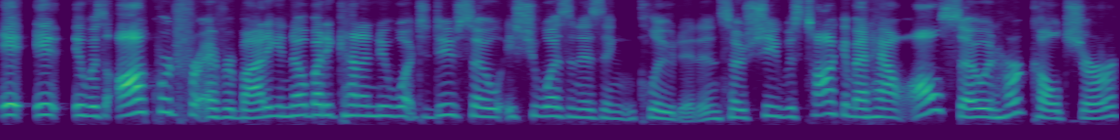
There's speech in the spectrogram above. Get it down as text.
it, it it was awkward for everybody and nobody kind of knew what to do so she wasn't as included and so she was talking about how also in her culture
